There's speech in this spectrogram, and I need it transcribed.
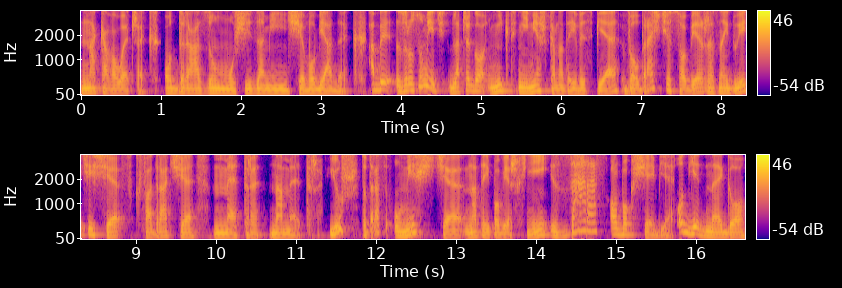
na kawałeczek. Od razu musi zamienić się w obiadek. Aby zrozumieć, dlaczego nikt nie mieszka na tej wyspie, wyobraźcie sobie, że znajdujecie się w kwadracie metr na metr. Już? To teraz umieśćcie na tej powierzchni zaraz obok siebie od jednego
